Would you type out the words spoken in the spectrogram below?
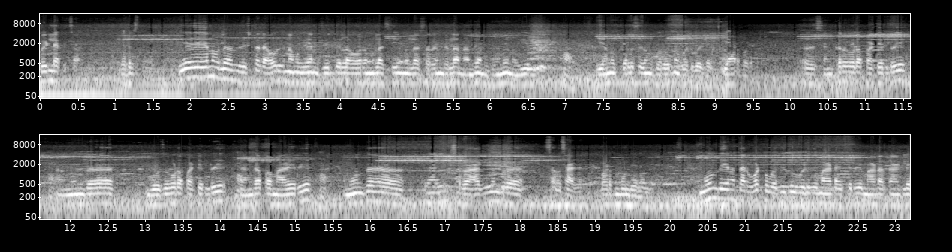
ಬಿಡ್ಲಾಕ ಚಾಲು ಏನೂ ಇಲ್ಲ ಅದು ಇಷ್ಟ ರೀ ಅವ್ರಿಗೆ ನಮಗೆ ಏನು ಜಿಡ್ಡಿಲ್ಲ ಹೊರಮಿಲ್ಲ ಸೀಮ್ ಇಲ್ಲ ಸರಂಡ್ ಇಲ್ಲ ನಂದೇನು ಭೂಮಿ ನೋಯಿಲ್ಲ ಹಾಂ ಏನು ಕೆಲಸದಿಂದ ಬರೋದನ್ನ ಬಟ್ ಬಿಟ್ಟೆ ಯಾರು ಬಿಡ ಶಂಕರಗೌಡ ಪಾಟೀಲ್ ರೀ. ಮುಂದೆ ಭೋಜಗೌಡ ಪಾಟೀಲ್ ರೀ. ಗಂಗಪ್ಪ ಮಾಳಿ ರೀ ಹಾಂ ಮುಂದೆ ರಾಘವೇಂದ್ರ ಸರಸಾಗರ್ ಬಡ್ದ ಮುಂದೆ ಏನಂದ್ರೆ ಮುಂದೆ ಏನಂತಾರೆ ಒಟ್ಟು ಒದಿದು ಬಿಡಿದು ಮಾಡಾಯ್ತಿರಿ ಮಾಡಾತಾಡ್ಲಿ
